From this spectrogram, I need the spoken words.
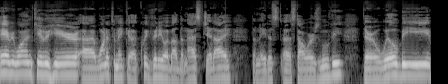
Hey everyone, Keru here. I wanted to make a quick video about The Last Jedi, the latest uh, Star Wars movie. There will be,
